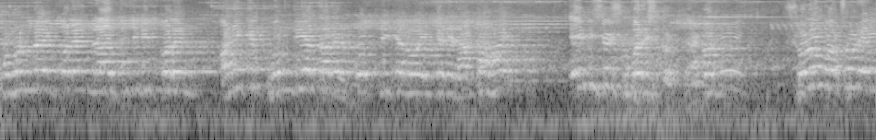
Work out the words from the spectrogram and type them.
সমন্বয়ক বলেন, রাজনীতিবিদ বলেন, অনেকে ফোন দিয়ে তাদের যেন এখানে রাখা হয়। এই বিষয়ে সুপারিশ করছে এখন ষোলো বছর এই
